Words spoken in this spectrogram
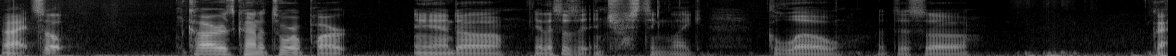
Alright, so car is kind of tore apart and uh yeah this is an interesting like glow that this uh okay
